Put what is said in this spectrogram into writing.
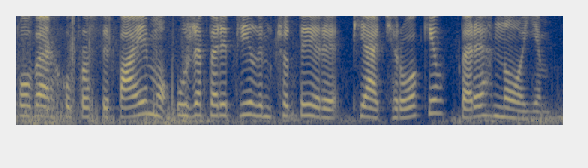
Поверху просипаємо уже перепрілим 4-5 років перегноєм,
